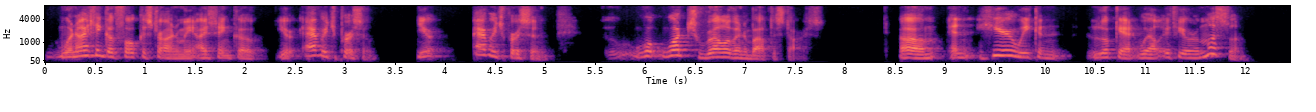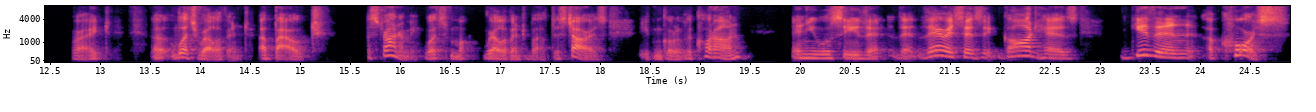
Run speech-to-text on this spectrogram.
when I think of folk astronomy, I think of your average person, your average person. W- what's relevant about the stars? Um, and here we can look at well, if you're a Muslim, right, uh, what's relevant about astronomy? What's mo- relevant about the stars? You can go to the Quran, and you will see that that there it says that God has given a course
